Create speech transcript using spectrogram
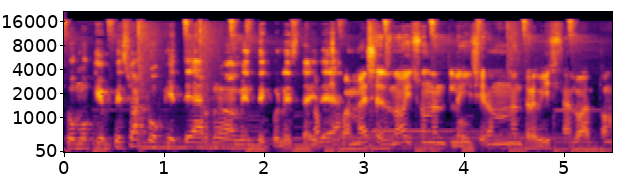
como que empezó a coquetear nuevamente con esta No, pues idea. fue meses, ¿no? Hizo una- le hicieron una entrevista al vato.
